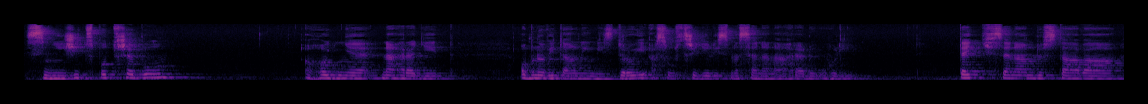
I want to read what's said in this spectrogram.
snížit spotřebu, hodně nahradit obnovitelnými zdroji a soustředili jsme se na náhradu uhlí. Teď se nám dostává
